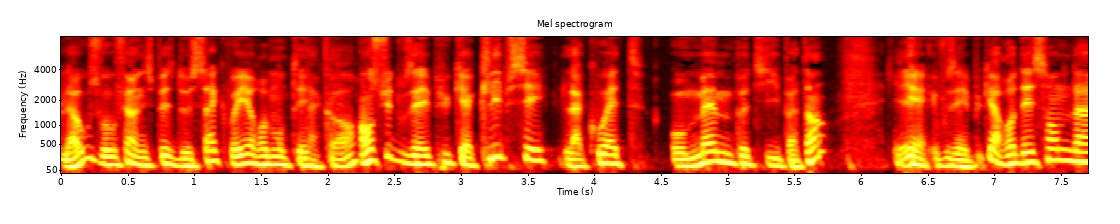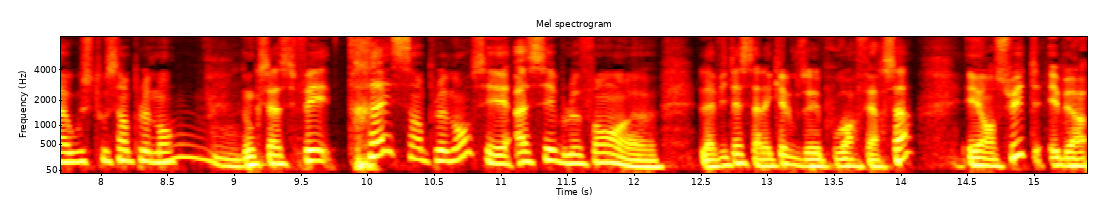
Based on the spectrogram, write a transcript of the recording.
la housse va vous faire une espèce de sac, vous voyez, remonté. D'accord. Ensuite, vous avez plus qu'à clipser la couette au même petit patin et vous avez plus qu'à redescendre la housse tout simplement. Mmh. Donc ça se fait très simplement, c'est assez bluffant euh, la vitesse à laquelle vous allez pouvoir faire ça. Et ensuite, eh bien,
